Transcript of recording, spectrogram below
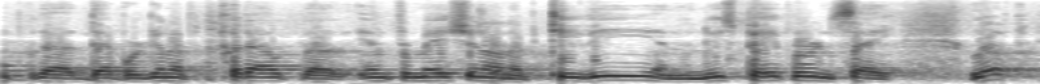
Uh, that we're going to put out the information on the TV and the newspaper and say, look,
